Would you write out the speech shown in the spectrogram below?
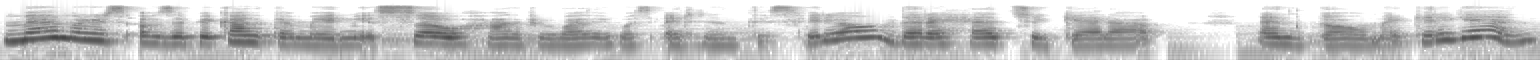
Memories of the zapiekanka made me so hungry while I was editing this video that I had to get up and go make it again.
